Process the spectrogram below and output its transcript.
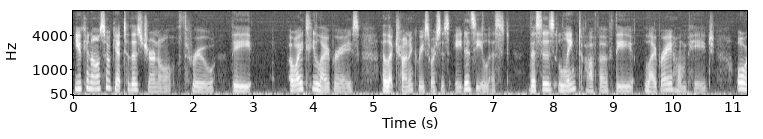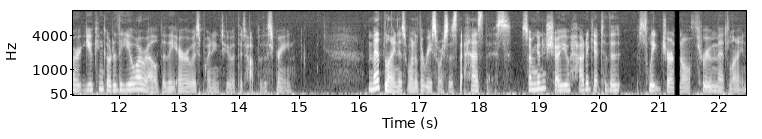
You can also get to this journal through the OIT Libraries Electronic Resources A to Z list. This is linked off of the library homepage, or you can go to the URL that the arrow is pointing to at the top of the screen. Medline is one of the resources that has this. So I'm going to show you how to get to the sleep journal through Medline,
